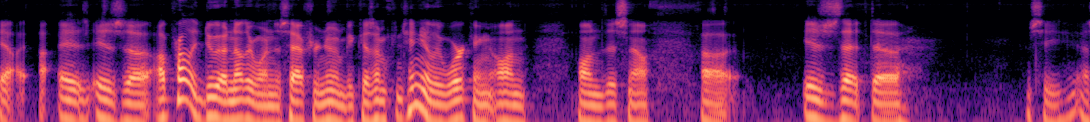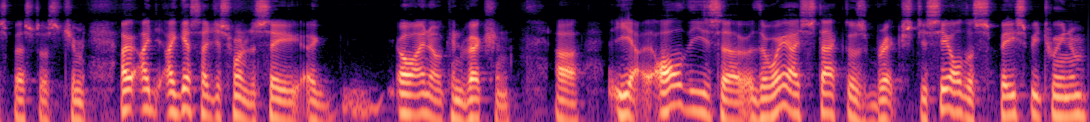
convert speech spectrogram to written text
is, is uh, I'll probably do another one this afternoon because I'm continually working on on this now. is that let's see, asbestos chimney. I, I, I, guess I just wanted to say, uh, oh, I know, convection. Uh, yeah, all these, uh, the way I stacked those bricks, do you see all the space between them?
